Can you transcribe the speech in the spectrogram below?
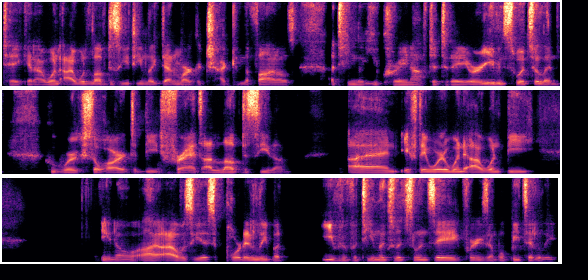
taken. I would I would love to see a team like Denmark or Czech in the finals, a team like Ukraine after today, or even Switzerland, who worked so hard to beat France. I love to see them. And if they were to win it, I wouldn't be, you know, I, obviously I support Italy, but even if a team like Switzerland, say, for example, beats Italy,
